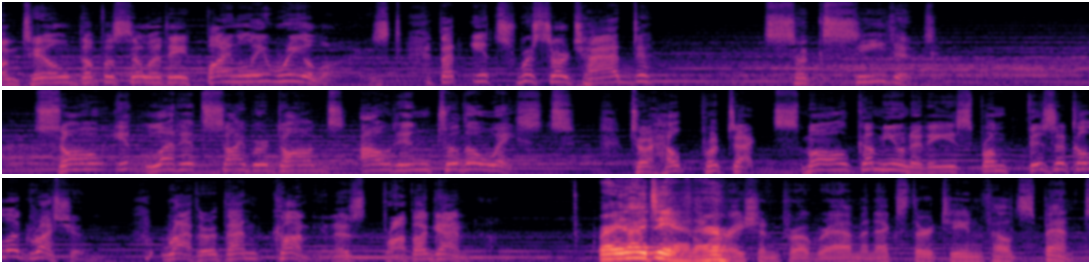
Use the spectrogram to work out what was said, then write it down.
until the facility finally realized that its research had succeeded. So it let its cyber dogs out into the wastes to help protect small communities from physical aggression rather than communist propaganda. Great idea there. Operation program in X-13 felt spent,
